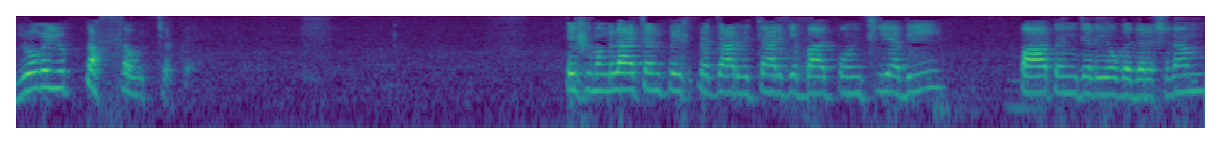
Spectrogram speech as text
योग युक्त है इस मंगलाचरण पे इस प्रकार विचार के बाद पहुँची अभी पातंजल योग दर्शनम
